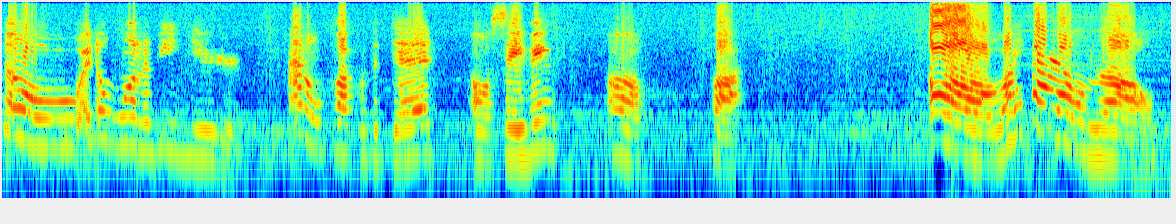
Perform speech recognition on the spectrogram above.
No, I don't want to be here. I don't fuck with the dead. Oh, saving? Oh, fuck. Oh, hell no.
